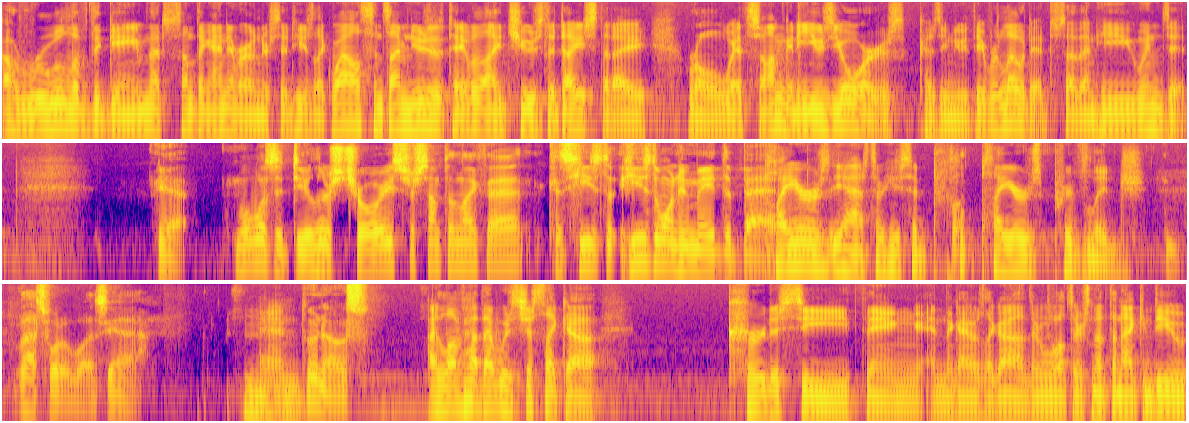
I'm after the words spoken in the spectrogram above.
a rule of the game that's something i never understood he's like well since i'm new to the table i choose the dice that i roll with so i'm going to use yours because he knew they were loaded so then he wins it Yeah. What was it? Dealer's choice or something like that? Because he's the he's the one who made the bet. players yeah so he said pl- players privilege That's what it was. Yeah. Hmm. and Who knows? i love how that was just like a courtesy thing and the guy was like oh there, well there's nothing i can do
